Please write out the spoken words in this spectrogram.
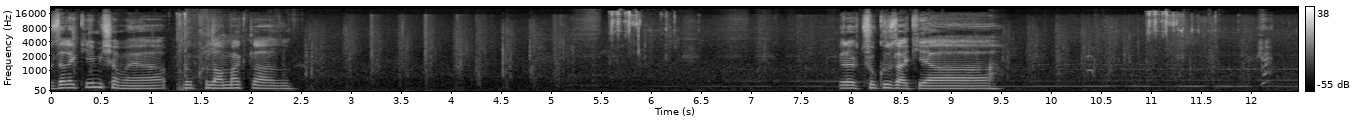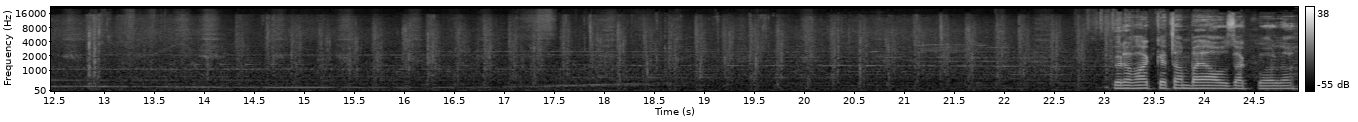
Özellik iyiymiş ama ya. Bunu kullanmak lazım. Görev çok uzak ya. Görev hakikaten bayağı uzak bu arada.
